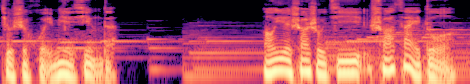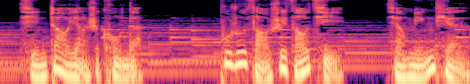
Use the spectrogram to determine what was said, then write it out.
就是毁灭性的。熬夜刷手机刷再多，心照样是空的。不如早睡早起，将明天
